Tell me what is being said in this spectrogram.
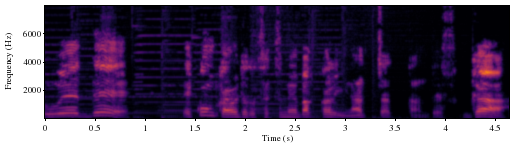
上で、え今回はちょっと説明ばっかりになっちゃったんですが、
